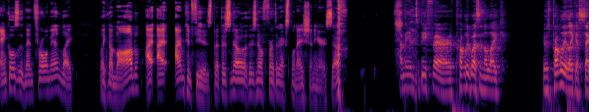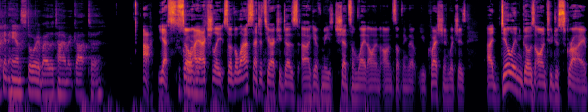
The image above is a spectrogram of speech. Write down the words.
ankles and then throw him in? Like, like the mob? I I I'm confused, but there's no there's no further explanation here. So, I mean, to be fair, it probably wasn't a like. It was probably like a secondhand story by the time it got to Ah, yes. So I actually, so the last sentence here actually does uh, give me shed some light on on something that you questioned, which is uh, Dillon goes on to describe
